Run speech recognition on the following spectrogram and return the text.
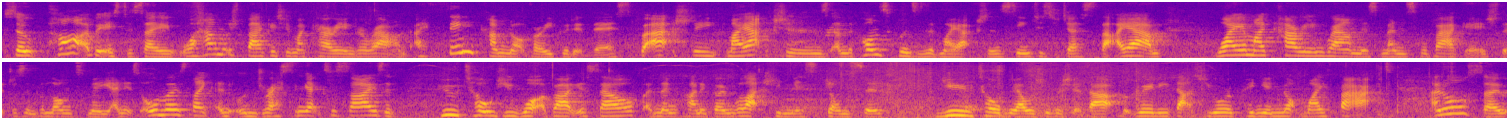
So part of it is to say, well, how much baggage am I carrying around? I think I'm not very good at this, but actually, my actions and the consequences of my actions seem to suggest that I am. Why am I carrying around this mental baggage that doesn't belong to me? And it's almost like an undressing exercise of who told you what about yourself, and then kind of going, well, actually, Miss Johnson, you told me I was rubbish at that, but really that's your opinion, not my fact. And also,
